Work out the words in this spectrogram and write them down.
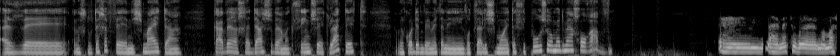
אז uh, אנחנו תכף uh, נשמע את הקאבר החדש והמקסים שהקלטת, אבל קודם באמת אני רוצה לשמוע את הסיפור שעומד מאחוריו. Um, האמת שזה ממש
